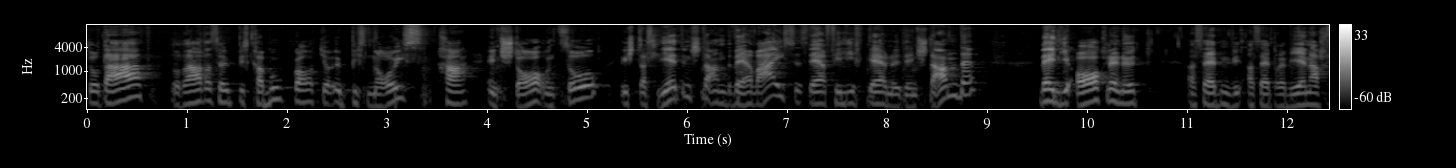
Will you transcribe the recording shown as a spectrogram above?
durch das, durch das dass etwas kaputt geht, ja etwas Neues kann entstehen. Und so ist das Lied entstanden. Wer weiß, es wäre vielleicht gerne nicht entstanden, wenn die Orgel nicht als eben, als eben Weihnacht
